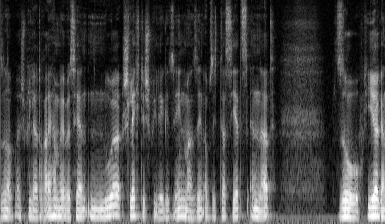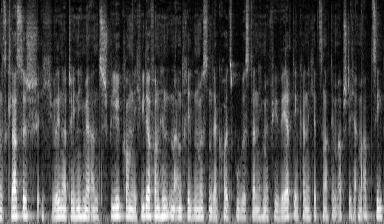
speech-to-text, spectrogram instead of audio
So, bei Spieler 3 haben wir bisher nur schlechte Spiele gesehen. Mal sehen, ob sich das jetzt ändert. So, hier ganz klassisch, ich will natürlich nicht mehr ans Spiel kommen, nicht wieder von hinten antreten müssen, der Kreuzbube ist dann nicht mehr viel wert, den kann ich jetzt nach dem Abstich einmal abziehen.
